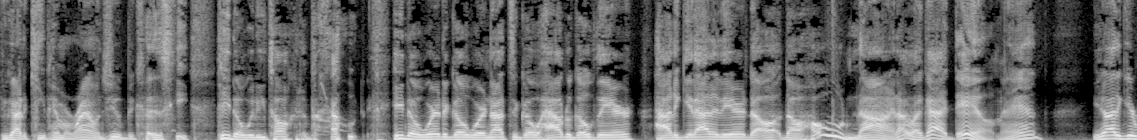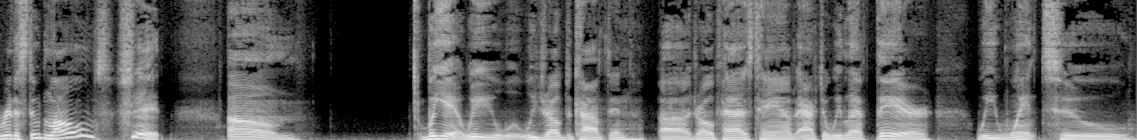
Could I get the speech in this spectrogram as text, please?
you got to keep him around you because he he know what he talking about. he know where to go, where not to go, how to go there, how to get out of there, the the whole nine. I was like, God damn, man. You know how to get rid of student loans? Shit. Um but yeah, we we drove to Compton, uh drove past Tams. After we left there, we went to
